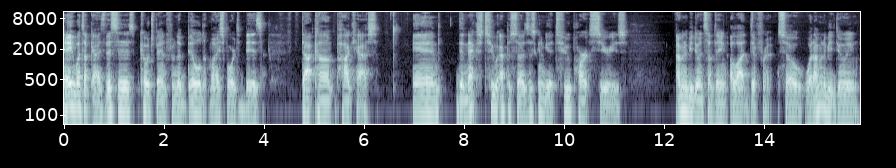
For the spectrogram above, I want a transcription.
Hey, what's up, guys? This is Coach Ben from the BuildMySportsBiz.com podcast. And the next two episodes, this is going to be a two part series. I'm going to be doing something a lot different. So, what I'm going to be doing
